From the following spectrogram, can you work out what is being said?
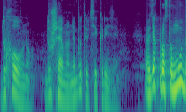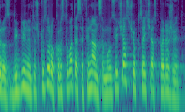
духовно, душевно, не бути в цій кризі. Е, Як просто мудро з біблійної точки зору користуватися фінансами у цей час, щоб цей час пережити?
